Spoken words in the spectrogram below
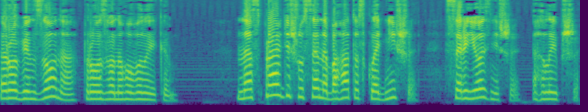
Робінзона, прозваного Великим. Насправді ж усе набагато складніше, серйозніше, глибше.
